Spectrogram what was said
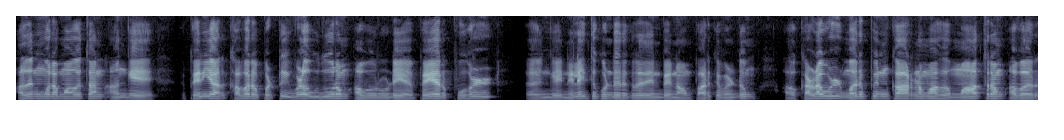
அதன் மூலமாகத்தான் அங்கே பெரியார் கவரப்பட்டு இவ்வளவு தூரம் அவருடைய பெயர் புகழ் இங்கே நிலைத்து கொண்டிருக்கிறது என்பதை நாம் பார்க்க வேண்டும். கடவுள் மறுப்பின் காரணமாக மாத்திரம் அவர்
